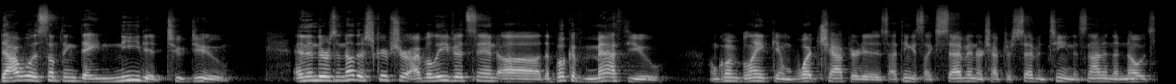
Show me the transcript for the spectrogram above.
That was something they needed to do. And then there's another scripture, I believe it's in uh, the book of Matthew. I'm going blank in what chapter it is. I think it's like 7 or chapter 17. It's not in the notes.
